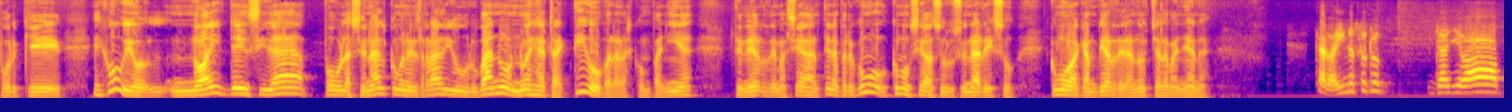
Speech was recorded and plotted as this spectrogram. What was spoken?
porque es obvio, no hay densidad poblacional como en el radio urbano, no es atractivo para las compañías tener demasiada antena, pero ¿cómo, ¿cómo se va a solucionar eso? ¿Cómo va a cambiar de la noche a la mañana? Claro, ahí nosotros ya llevaba,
